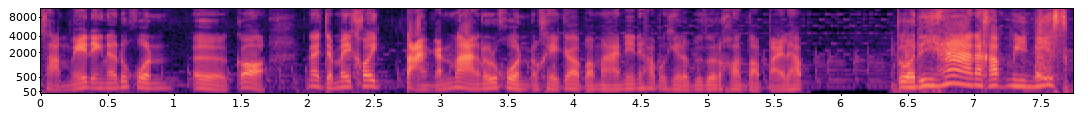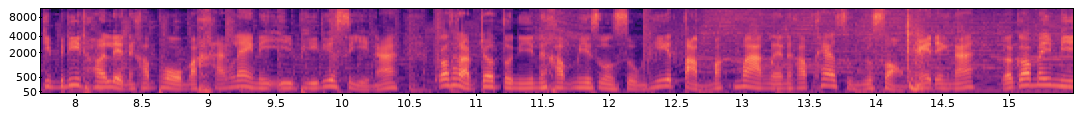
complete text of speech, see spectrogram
2-3 เมตรเองนะทุกคน เออ ก็น่าจะไม่ค่อยต่างกันมากนะทุกคน โอเคก็ประมาณนี้นะครับ โอเค เราไปดูตัวละครต่อไปแล้วครับตัวที่ 5 นะครับมินิสกิปปี้ทอยเลทนะครับผล่มาครั้งแรกใน EP ที่ 4 นะ ก็สำหรับเจ้าตัวนี้นะครับ มีส่วนสูงที่ต่ำมาก ๆ เลยนะครับ แค่ 0.2 เมตรเองนะ แล้วก็ไม่มี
